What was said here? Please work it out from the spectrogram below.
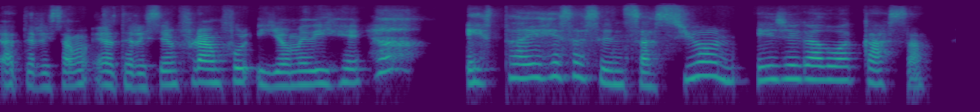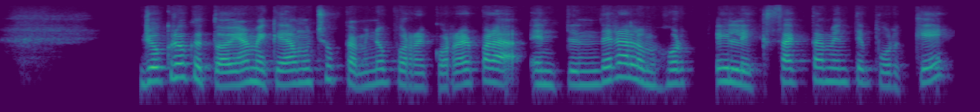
aterricé en Frankfurt y yo me dije, ¡Ah! Esta es esa sensación, he llegado a casa. Yo creo que todavía me queda mucho camino por recorrer para entender a lo mejor el exactamente por qué,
